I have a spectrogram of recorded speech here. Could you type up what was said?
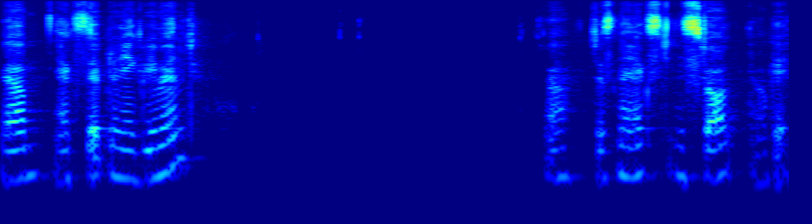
Yeah accept an agreement. Uh, just next install. Okay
